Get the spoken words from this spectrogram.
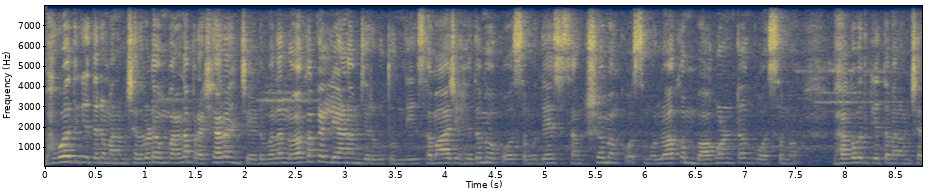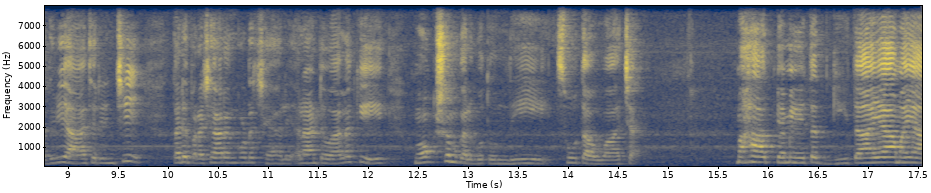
భగవద్గీతను మనం చదవడం వలన ప్రచారం చేయడం వలన లోక కళ్యాణం జరుగుతుంది. సమాజ హితము కోసము దేశ సంక్షేమం కోసము లోకం బాగుండటం కోసము భగవద్గీత మనం చదివి ఆచరించి దాని ప్రచారం కూడా చేయాలి. అలాంటి వాళ్ళకి మోక్షం కలుగుతుంది. సూతవాచ మహాత్మ్యమేతద్గీతాయా మయా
